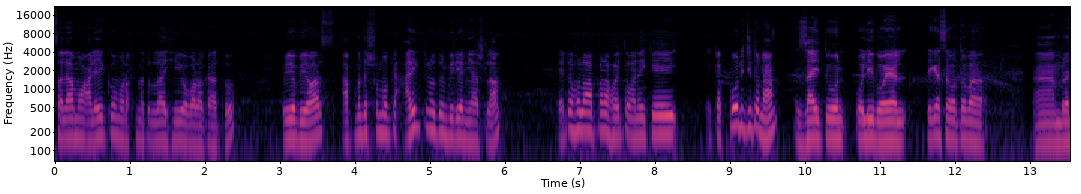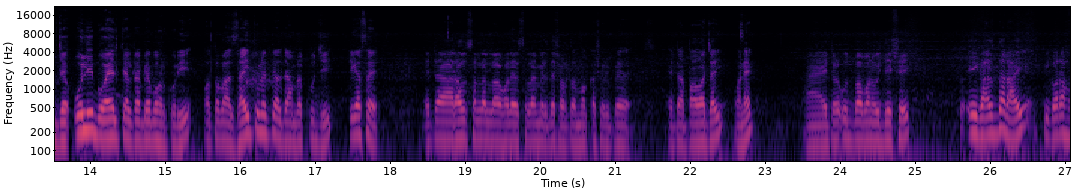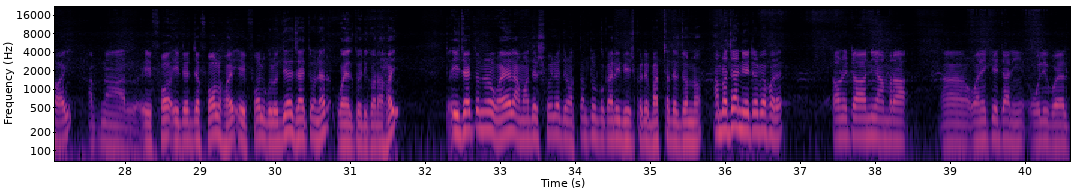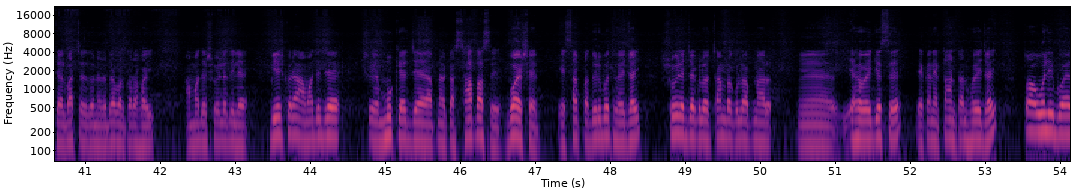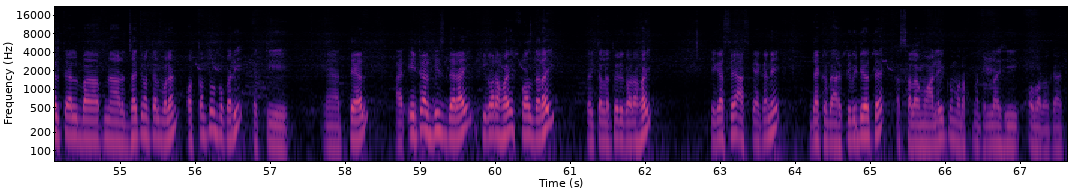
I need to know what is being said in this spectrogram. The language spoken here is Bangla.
আসসালামু আলাইকুম রহমতুল্লাহি ওবরাকাত। প্রিয় ভিওয়ার্স আপনাদের সম্মুখে আরেকটি নতুন ভিডিও নিয়ে আসলাম। এটা হলো আপনারা হয়তো অনেকেই একটা পরিচিত নাম, জাইতুন অলিভ অয়েল, ঠিক আছে? অথবা আমরা যে অলিভ অয়েল তেলটা ব্যবহার করি, অথবা জাইতুনের তেল যা আমরা খুঁজি, ঠিক আছে? এটা রাহুল সাল্লাহ আলাইসাল্লামের দেশ, অর্থাৎ মক্কা শরীফে এটা পাওয়া যায় অনেক। এটার উদ্ভাবন ওই দেশেই। তো এই গাছ দ্বারাই কি করা হয়? আপনার এই ফল, এটার যে ফল হয়, এই ফলগুলো দিয়ে জাইতনের অয়েল তৈরি করা হয়। তো এই জাইতনের অয়েল আমাদের শরীরের জন্য অত্যন্ত উপকারী, বিশেষ করে বাচ্চাদের জন্য। আমরা জানি এটার ব্যাপারে, কারণ এটা নিয়ে আমরা অনেকে জানি অলিভ অয়েল তেল বাচ্চাদের জন্য ব্যবহার করা হয়। আমাদের শরীরে দিলে, বিশেষ করে আমাদের যে মুখের যে আপনার একটা সাপ আছে, বয়সের, এই সাপটা দূরীভূত হয়ে যায়। শরীরের যেগুলো চামড়াগুলো আপনার, এ হয়ে গেছে, এখানে টান টান হয়ে যায়। তো অলিভ অয়েল তেল বা আপনার জাতীয় তেল বলেন, অত্যন্ত উপকারী একটি তেল। আর এটার বীজ দ্বারাই কি করা হয়? ফল দ্বারাই ওই তেলটা তৈরি করা হয়। ঠিক আছে, আজকে এখানে দেখাবে আরেকটি ভিডিওতে। আসসালামু আলাইকুম রহমতুল্লাহি ওবরাকাত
